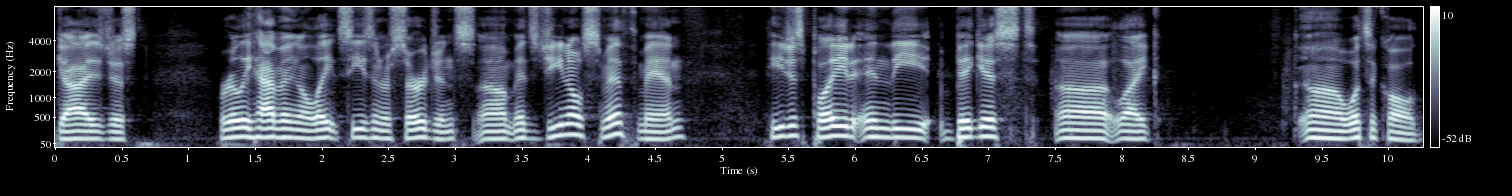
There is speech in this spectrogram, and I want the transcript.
guy is just really having a late season resurgence. Um, it's Geno Smith, man. He just played in the biggest uh like uh what's it called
